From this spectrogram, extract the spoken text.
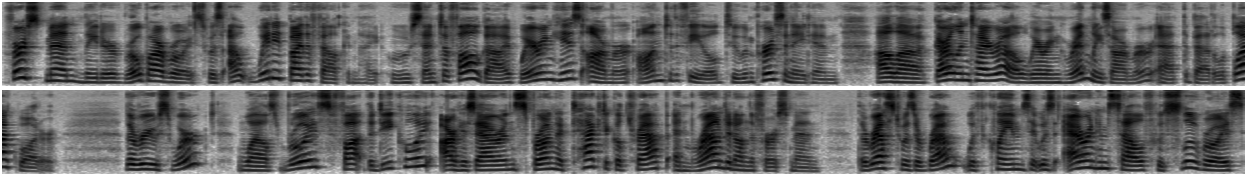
First Men leader Robar Royce was outwitted by the Falcon Knight, who sent a fall guy wearing his armor onto the field to impersonate him, a la Garlan Tyrell wearing Renly's armor at the Battle of Blackwater. The ruse worked. Whilst Royce fought the decoy, Artys Arryn sprung a tactical trap and rounded on the first men. The rest was a rout, with claims it was Arryn himself who slew Royce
